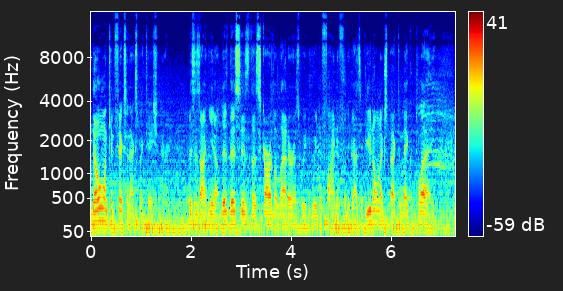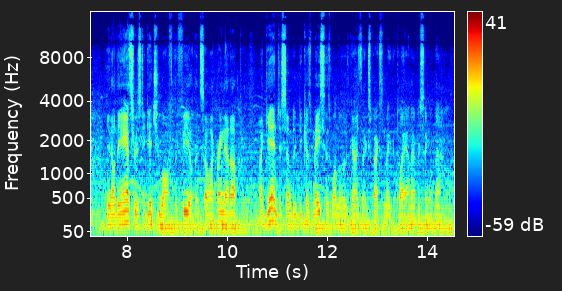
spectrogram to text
no one can fix an expectation error. This is on, you know, this, this is the scarlet letter as we, we define it for the guys. If you don't expect to make a play, you know, the answer is to get you off the field. And so I bring that up again just simply because Mason's one of those guys that expects to make the play on every single down.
